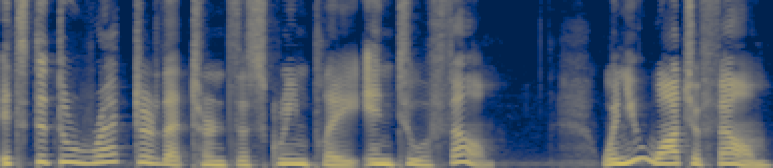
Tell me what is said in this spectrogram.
It's the director that turns the screenplay into a film. When you watch a film,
